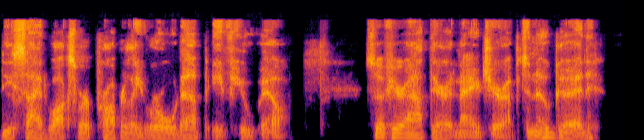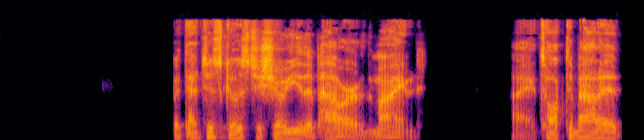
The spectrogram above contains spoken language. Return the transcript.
These sidewalks were properly rolled up, if you will. So if you're out there at night, you're up to no good. But that just goes to show you the power of the mind. I talked about it,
